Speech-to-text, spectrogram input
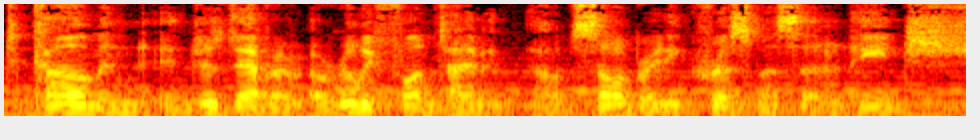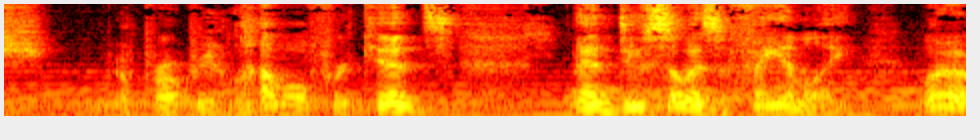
to come and, and just have a, a really fun time um, celebrating Christmas at an age appropriate level for kids and do so as a family. What a,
